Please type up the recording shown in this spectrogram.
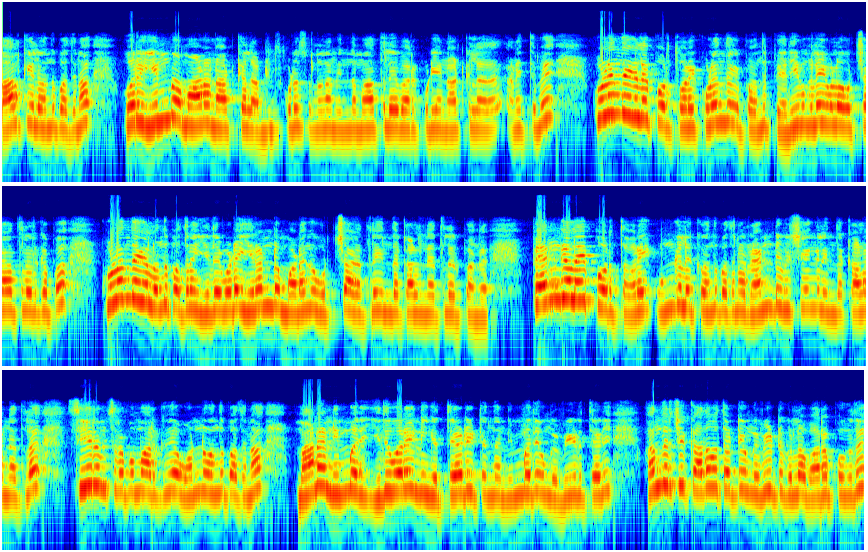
வாழ்க்கையில் வந்து பார்த்தீங்கன்னா ஒரு இன்பமான நாட்கள் அப்படின்னு கூட சொல்லலாம். இந்த மாதத்துல வரக்கூடிய நாட்கள் அனைத்துமே குழந்தைகளை பொறுத்தவரை குழந்தை இப்போ வந்து பெரியவங்களே இவ்வளோ உற்சாகத்தில் இருக்கப்போ குழந்தைகள் வந்து பார்த்தீங்கன்னா இதை விட இரண்டு மடங்கு உற்சாகத்தில் இந்த கால நேரத்தில் இருப்பாங்க. பெண்களை பொறுத்தவரை உங்களுக்கு வந்து பார்த்தீங்கன்னா ரெண்டு விஷயங்கள் இந்த கால நேரத்தில் சீரும் சிறப்பமாக இருக்குங்க ஒன்று வந்து பார்த்தீங்கன்னா மன நிம்மதி. இதுவரை நீங்கள் தேடிட்டு இருந்த நிம்மதி உங்கள் வீடு தேடி வந்துருச்சு. கதவை தட்டி உங்கள் வீட்டுக்குள்ளே வரப்போகுது.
